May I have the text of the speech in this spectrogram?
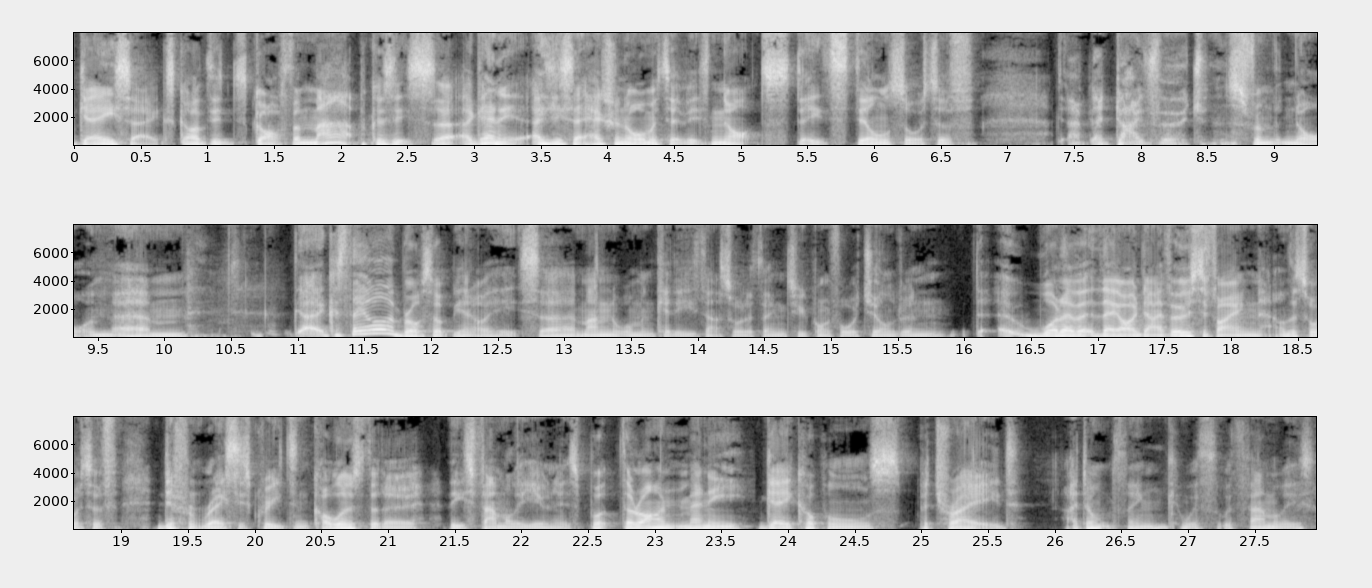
gay sex, God, it's got off the map because it's, uh, again, it, as you say, heteronormative. It's not, it's still sort of a, a divergence from the norm. Um, because they are brought up, you know, it's uh, man and a woman, kiddies, that sort of thing, 2.4 children, uh, whatever. They are diversifying now, the sort of different races, creeds, and colours that are these family units. But there aren't many gay couples portrayed, I don't think, with, with families.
